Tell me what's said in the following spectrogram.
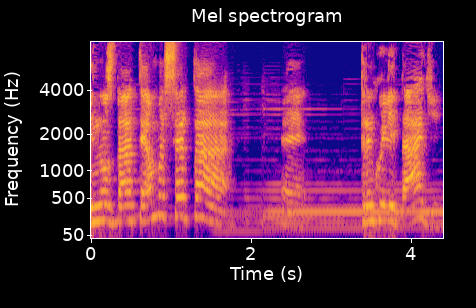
E nos dá até uma certa é, tranquilidade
